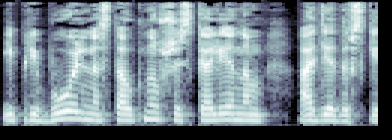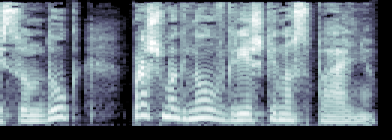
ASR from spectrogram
и, прибольно столкнувшись коленом о дедовский сундук, прошмыгнул в Гришкину спальню.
